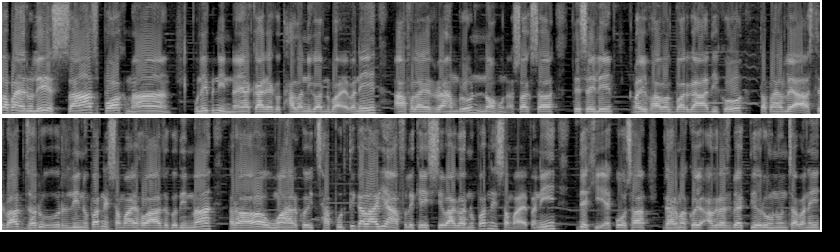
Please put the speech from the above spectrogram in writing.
तपाईँहरूले साँझ पखमा कुनै पनि नयाँ कार्यको थालनी गर्नुभयो भने आफूलाई राम्रो नहुन सक्छ। त्यसैले अभिभावक वर्ग आदिको तपाईँहरूले आशीर्वाद जरुर लिनुपर्ने समय हो आजको दिनमा। र उहाँहरूको इच्छा पूर्तिका लागि आफूले केही सेवा गर्नुपर्ने समय पनि देखिएको छ। घरमा कोही अग्रज व्यक्तिहरू हुनुहुन्छ भने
